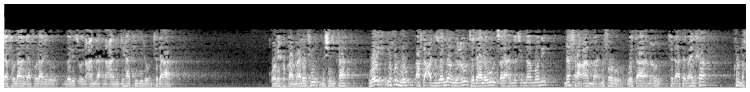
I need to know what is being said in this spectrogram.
ያ ፉላን ያ ፉላን ኢሉ መሪፁ ንዓ ንጅሃድ ኪድ ኢሉ እንተ ቆሪሑካ ማለት እዩ ብሽምካ ወይ ንኩሉ ኣብቲ ዓዲ ዘሎ ንዑ ተዳለዉ ፀላኢ መፅዩና ሞኒ ነፍራ ዓማ ንፈሩ ወይ ከዓ ን ተ ተባሂልካ ኩልኻ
